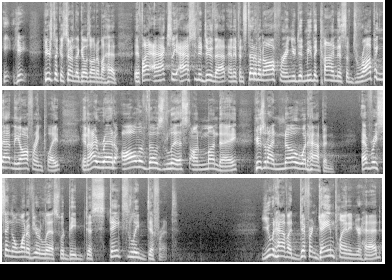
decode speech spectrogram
He, he, here's the concern that goes on in my head. If I actually asked you to do that, and if instead of an offering, you did me the kindness of dropping that in the offering plate, and I read all of those lists on Monday, here's what I know would happen every single one of your lists would be distinctly different. You would have a different game plan in your head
